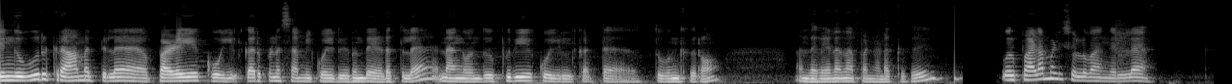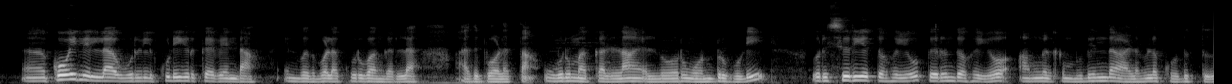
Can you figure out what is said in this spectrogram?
எங்கள் ஊர் கிராமத்தில் பழைய கோயில் கருப்பணசாமி கோயில் இருந்த இடத்துல நாங்கள் வந்து புதிய கோயில் கட்ட துவங்குகிறோம். அந்த வேலை தான் இப்போ நடக்குது. ஒரு பழமொழி சொல்லுவாங்கல்ல கோயில் இல்லா ஊரில் குடியிருக்க வேண்டாம் என்பது போல் கூறுவாங்கல்ல அது போலத்தான். ஊர் மக்கள்லாம் எல்லோரும் ஒன்று கூடி ஒரு சிறிய தொகையோ பெருந்தொகையோ அவங்களுக்கு முடிந்த அளவில் கொடுத்து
